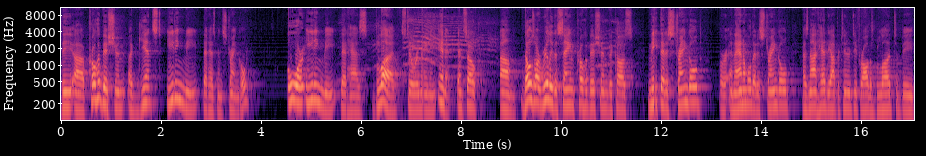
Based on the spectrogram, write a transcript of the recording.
the uh, prohibition against eating meat that has been strangled or eating meat that has blood still remaining in it. And so um, those are really the same prohibition because meat that is strangled or an animal that is strangled has not had the opportunity for all the blood to be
